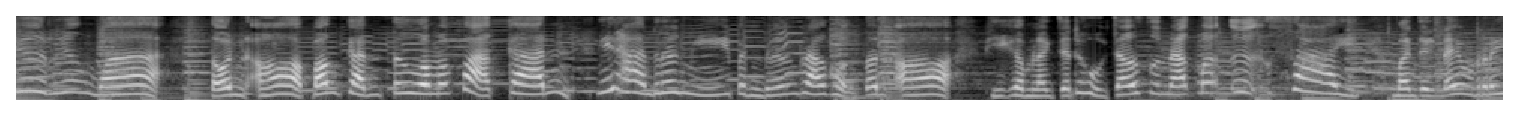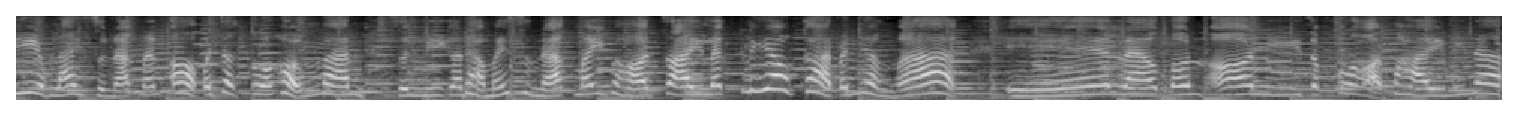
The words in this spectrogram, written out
ชื่อเรื่องว่า ต้นอ้อป้องกันตัวมาฝากกัน นิทานเรื่องนี้เป็นเรื่องราวของต้นอ้อ ที่กำลังจะถูกเจ้าสุนัขมาอึใส่ มันจึงได้รีบไล่สุนัขนั้นออกไปจากตัวของมัน ซึ่งนี่ก็ทำให้สุนัขไม่พอใจและเกลี้ยวกล่อดเป็นอย่างมาก เอ๊ะแล้วต้นอ้อนี้จะปลอดภัยไหมนะ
